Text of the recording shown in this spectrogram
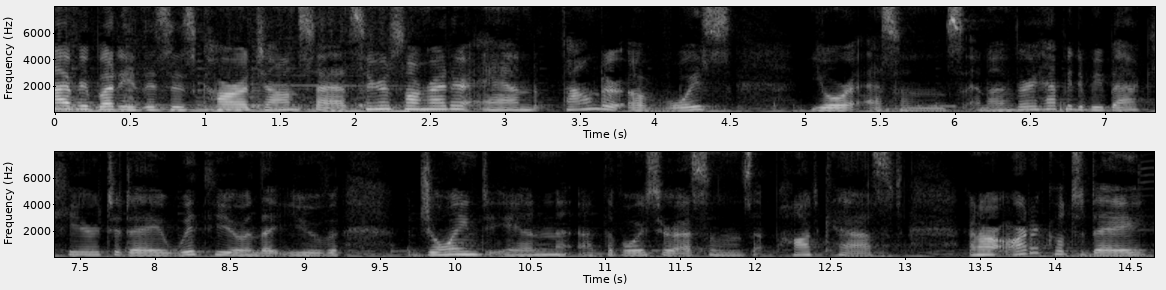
Hi, everybody. This is Kara Johnstad, singer songwriter and founder of Voice Your Essence. And I'm very happy to be back here today with you and that you've joined in at the Voice Your Essence podcast. And our article today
